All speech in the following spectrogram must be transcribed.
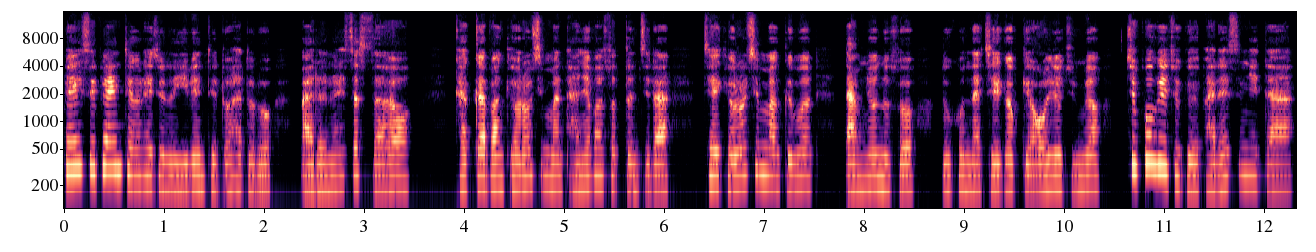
페이스 페인팅을 해주는 이벤트도 하도록 마련을 했었어요. 가까방 결혼식만 다녀봤었던지라 제 결혼식만큼은 남녀노소 누구나 즐겁게 어울려주며 축복해주길 바랬습니다.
